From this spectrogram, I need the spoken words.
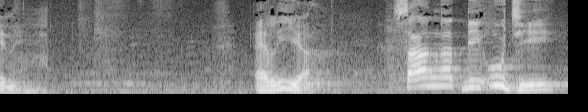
ini? Elia sangat diuji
